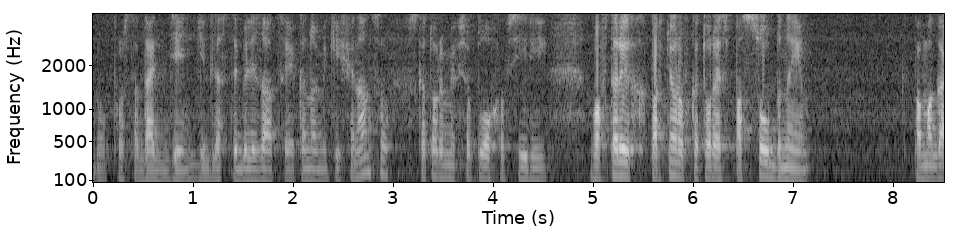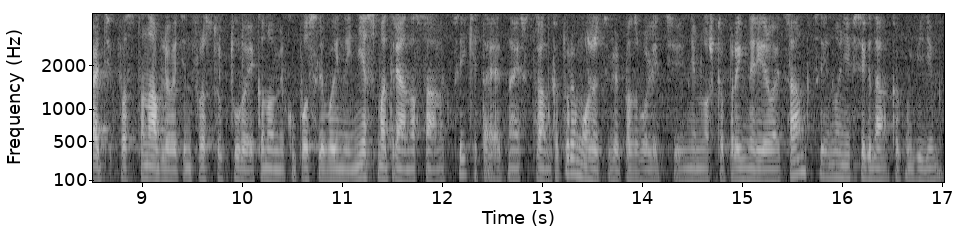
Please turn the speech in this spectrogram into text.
ну, просто дать деньги для стабилизации экономики и финансов, с которыми все плохо в Сирии. Во-вторых, партнеров, которые способны помогать восстанавливать инфраструктуру и экономику после войны, несмотря на санкции. Китай одна из стран, которая может себе позволить немножко проигнорировать санкции, но не всегда, как мы видим.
